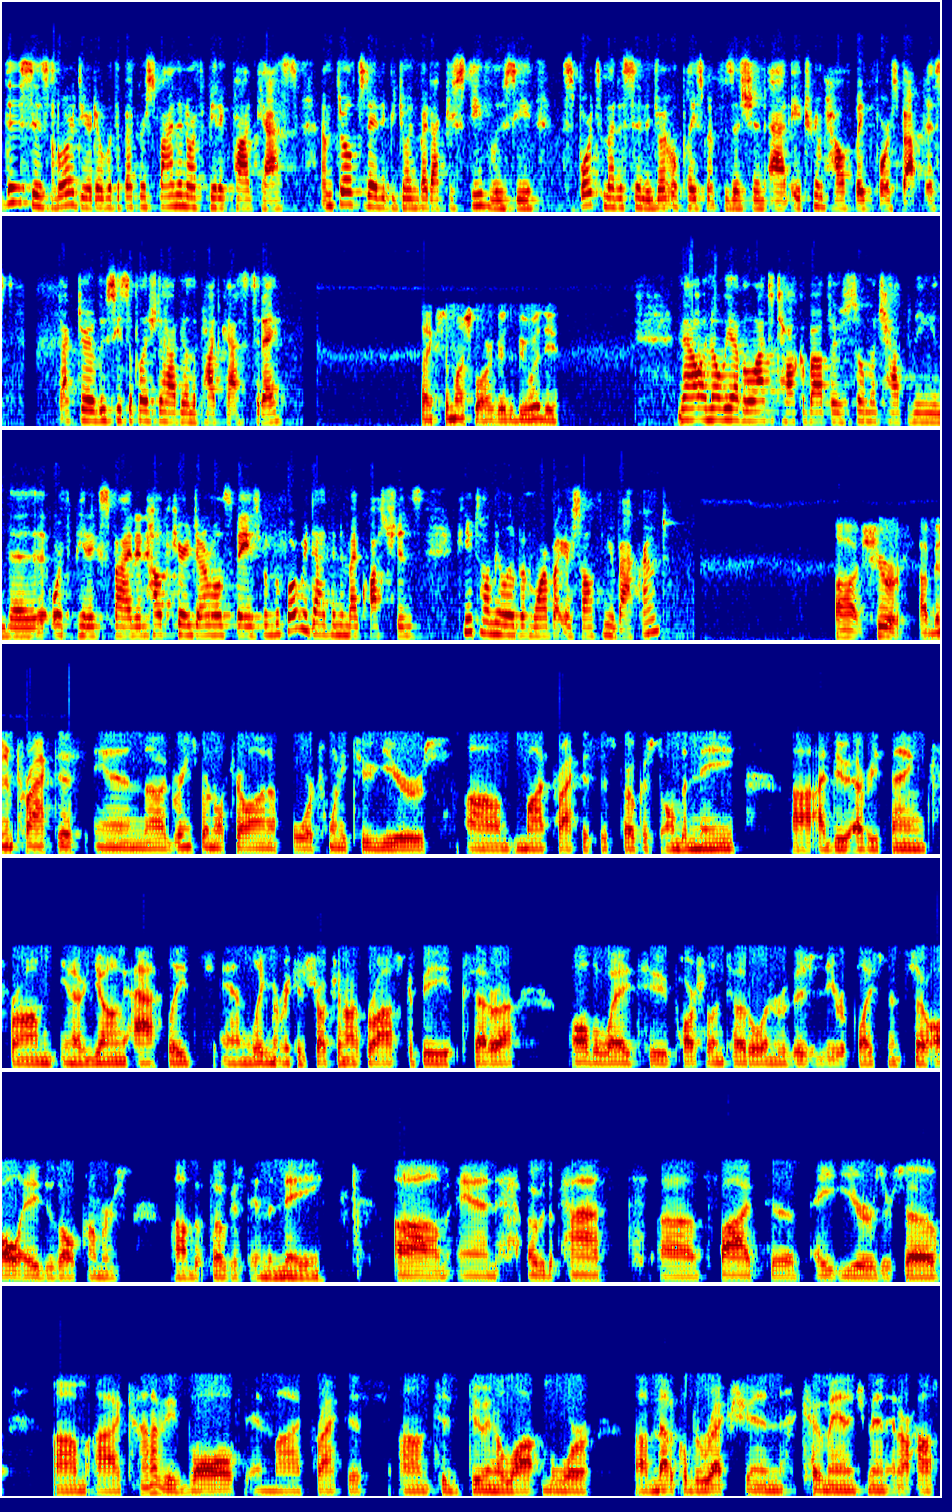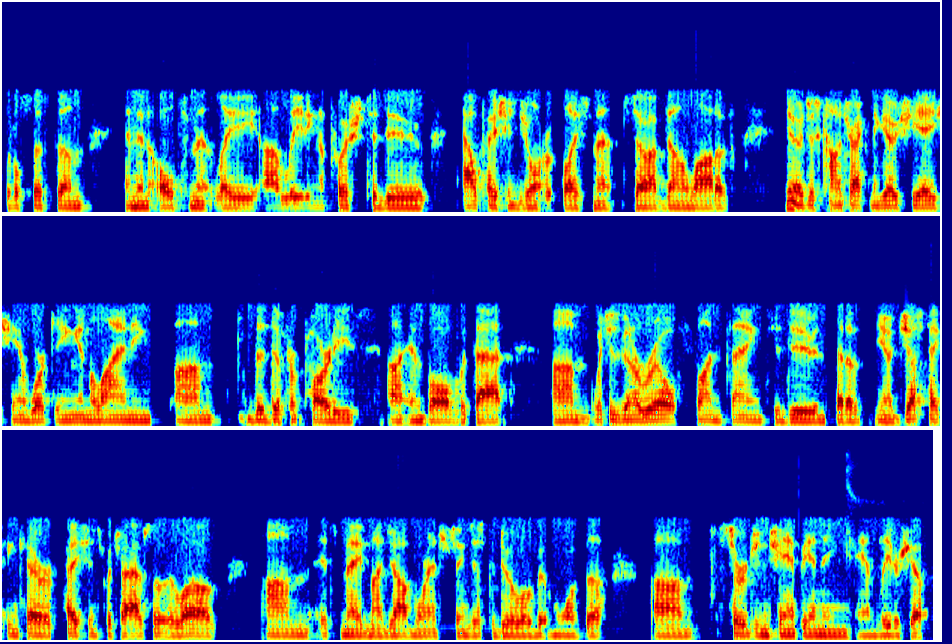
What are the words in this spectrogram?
This is Laura Dyrda with the Becker Spine and Orthopedic Podcast. I'm thrilled today to be joined by Dr. Steve Lucy, sports medicine and joint replacement physician at Atrium Health Wake Forest Baptist. Dr. Lucy, it's a pleasure to have you on the podcast today. Thanks so much, Laura. Good to be with you. Now, I know we have a lot to talk about. There's so much happening in the orthopedic, spine, and healthcare in general space. But before we dive into my questions, can you tell me a little bit more about yourself and your background? Uh, sure. I've been in practice in uh, Greensboro, North Carolina for 22 years. Um, my practice is focused on the knee. Uh, I do everything from you know young athletes and ligament reconstruction, arthroscopy, et cetera, all the way to partial and total and revision knee replacement. So all ages, all comers, uh, but focused in the knee. Um, and over the past uh, five to eight years or so, um, I kind of evolved in my practice um, to doing a lot more uh, medical direction, co-management in our hospital system, and then ultimately uh, leading a push to do outpatient joint replacement. So I've done a lot of, you know, just contract negotiation, working and aligning um, the different parties uh, involved with that, um, which has been a real fun thing to do instead of, you know, just taking care of patients, which I absolutely love um, it's made my job more interesting just to do a little bit more of the um, surgeon championing and leadership.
